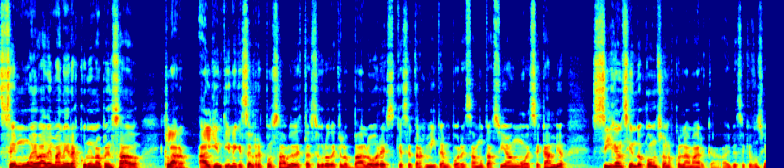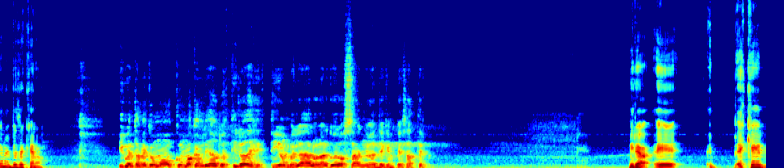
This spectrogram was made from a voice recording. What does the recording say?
se mueva de maneras que uno no ha pensado. Claro, alguien tiene que ser responsable de estar seguro de que los valores que se transmiten por esa mutación o ese cambio sigan siendo consonos con la marca. Hay veces que funciona, hay veces que no. Y cuéntame, ¿cómo, ¿cómo ha cambiado tu estilo de gestión, verdad, a lo largo de los años desde que empezaste? Mira, eh, es que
